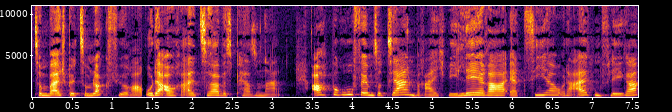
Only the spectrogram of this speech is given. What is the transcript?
zum Beispiel zum Lokführer oder auch als Servicepersonal. Auch Berufe im sozialen Bereich wie Lehrer, Erzieher oder Altenpfleger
